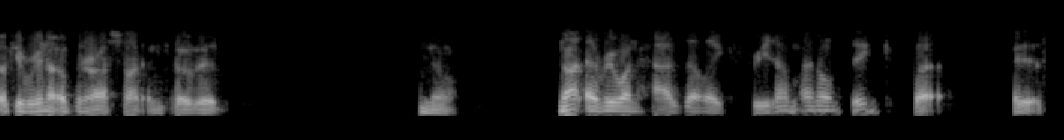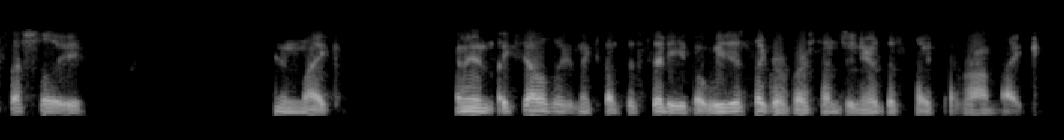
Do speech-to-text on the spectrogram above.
okay, we're gonna open a restaurant in COVID. You know, not everyone has that like freedom, I don't think, but especially in like I mean, like Seattle's like an expensive city, but we just like reverse engineered this place around like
